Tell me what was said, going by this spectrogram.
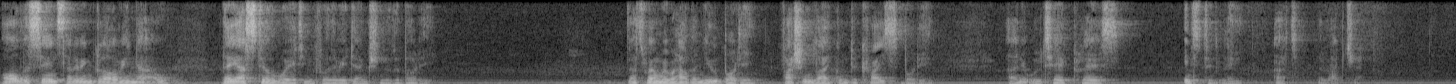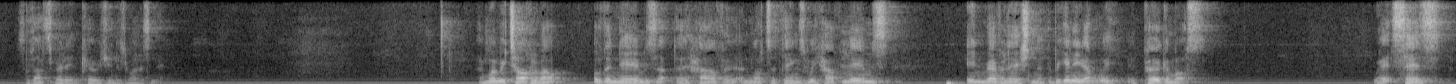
All the saints that are in glory now, they are still waiting for the redemption of the body. That's when we will have a new body, fashioned like unto Christ's body, and it will take place instantly at the rapture. So that's very encouraging as well, isn't it? And when we're talking about other names that they have and, lots of things, we have names in Revelation at the beginning, haven't we? In Pergamos, where it says,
